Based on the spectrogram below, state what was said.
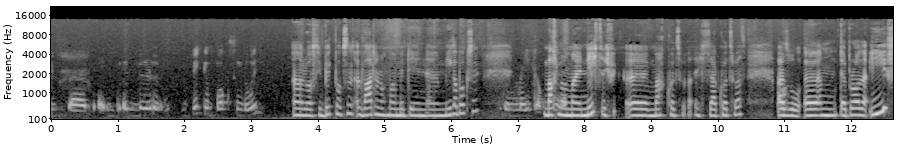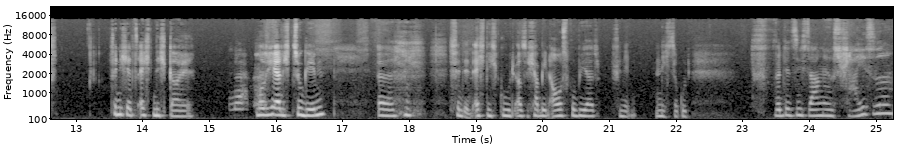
jetzt äh, äh, äh, Big Boxen durch. Äh, du hast die Big Boxen. Warte nochmal mit den äh, Megaboxen. Mach noch mal nichts. Ich äh, mach kurz, ich sag kurz was. Also, ähm, der Brawler Eve finde ich jetzt echt nicht geil. Ne. Muss ich ehrlich zugeben. Äh, ich finde ihn echt nicht gut. Also ich habe ihn ausprobiert. Ich finde ihn nicht so gut. Ich würde jetzt nicht sagen, er ist scheiße.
